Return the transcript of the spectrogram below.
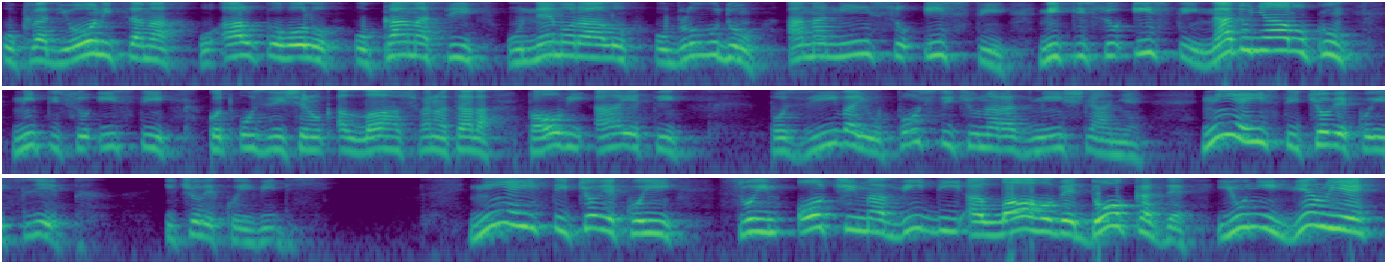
u kladionicama, u alkoholu, u kamati, u nemoralu, u bludu, ama nisu isti, niti su isti na Dunjaluku, niti su isti kod uzvišenog Allaha subhanahu wa ta'ala. Pa ovi ajeti pozivaju, postiću na razmišljanje. Nije isti čovjek koji je slijep, i čovjek koji vidi. Nije isti čovjek koji svojim očima vidi Allahove dokaze i u njih vjeruje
